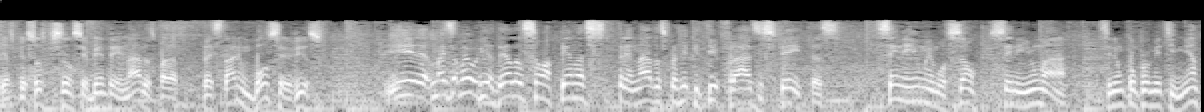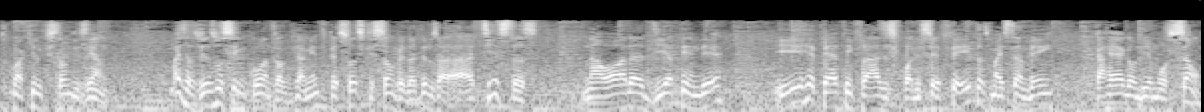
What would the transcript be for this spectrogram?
e as pessoas precisam ser bem treinadas para prestarem um bom serviço. E, mas a maioria delas são apenas treinadas para repetir frases feitas, sem nenhuma emoção, sem, nenhuma, sem nenhum comprometimento com aquilo que estão dizendo. Mas às vezes você encontra, obviamente, pessoas que são verdadeiros artistas na hora de atender e repetem frases que podem ser feitas, mas também carregam de emoção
